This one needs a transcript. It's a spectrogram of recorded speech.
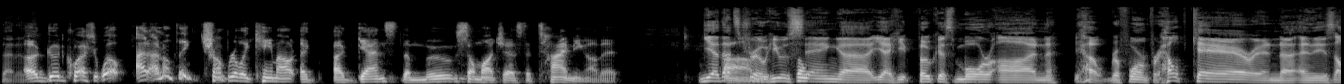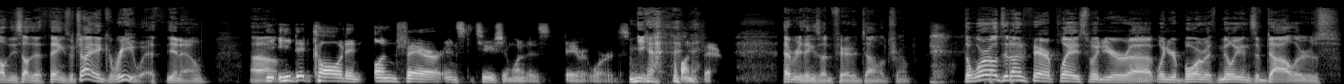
That is. A good question. Well, I, I don't think Trump really came out a, against the move so much as the timing of it. Yeah, that's um, true. He was so, saying, uh, yeah, he focused more on you know, reform for healthcare and uh, and these all these other things, which I agree with. You know, um, he, he, did call it an unfair institution. One of his favorite words. Yeah, unfair. Everything's unfair to Donald Trump. The world's an unfair place when you're uh, when you're born with millions of dollars.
